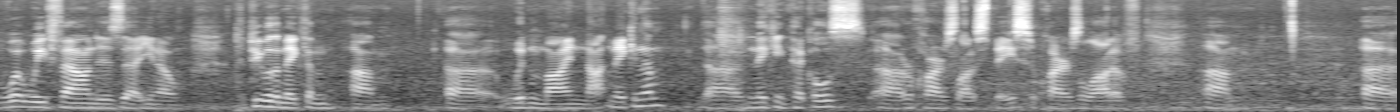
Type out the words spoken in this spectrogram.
what we found is that you know, the people that make them um, uh, wouldn't mind not making them. Uh, making pickles uh, requires a lot of space, requires a lot of um, uh,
